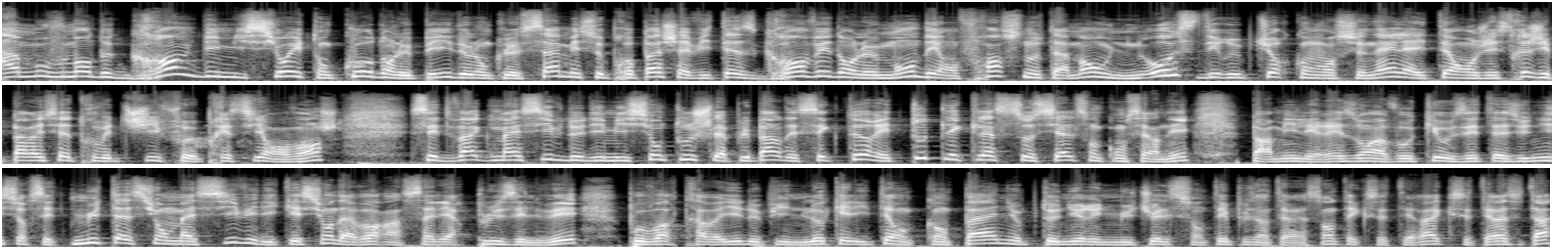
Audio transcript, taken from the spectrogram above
Un mouvement de grande démission est en cours dans le pays de l'oncle Sam et se propage à vitesse grand V dans le monde et en France notamment où une hausse des ruptures conventionnelles a été enregistrée. J'ai pas réussi à trouver de chiffres précis en revanche. Cette vague massive de démissions touche la plupart des secteurs et toutes les classes sociales sont concernées. Parmi les raisons invoquées aux États-Unis sur cette mutation massive, il est question d'avoir un salaire plus élevé, pouvoir travailler depuis une localité en campagne, obtenir une mutuelle santé plus intéressante, etc., etc., etc.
